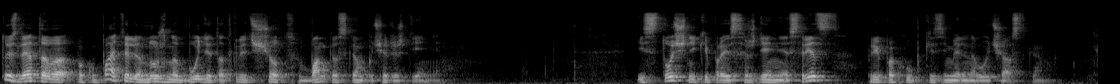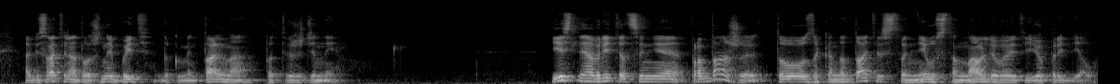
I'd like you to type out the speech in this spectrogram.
То есть для этого покупателю нужно будет открыть счет в банковском учреждении. Источники происхождения средств при покупке земельного участка обязательно должны быть документально подтверждены если говорить о цене продажи, то законодательство не устанавливает ее предел.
